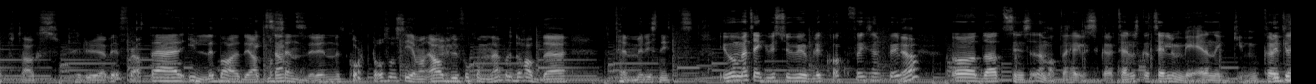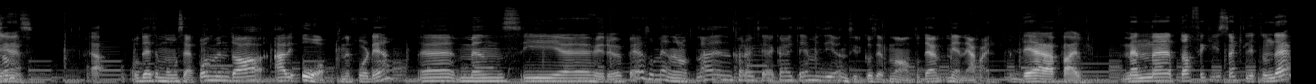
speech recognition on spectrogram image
opptaksprøver. For at det er ille bare det at man sender inn et kort, og så sier man ja, du får komme ned fordi du hadde femmer i snitt. Jo, men jeg tenker hvis du vil bli kokk, eksempel, Ja. og da syns jeg den matte- og helsekarakteren skal telle mer enn Ikke gymkarakteren. Ja. Og det må man se på, men da er vi åpne for det. Eh, mens i eh, Høyre ØP så mener de at nei, en karakter er karakter, men de ønsker ikke å se på noe annet. Og det mener jeg er feil. Det er feil. Men eh, da fikk vi snakke litt om det.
